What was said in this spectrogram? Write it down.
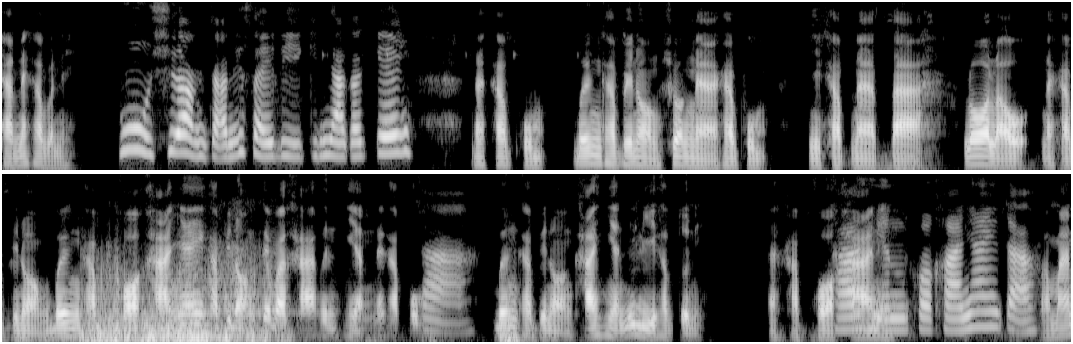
ชัดๆนะครับบัดนี้หู เชื่องจ้านิสัยดีกินยากระเก้งนะครับผมเบิ้งครับพี่น้องช่วงหนาครับผมนี่ครับหน้าตาล่อเรานะครับพี่น้องเบิ้งครับคอขาใหญ่ครับพี่น้องแต่ว่าขาเพิ่นเหี่ยนนะครับผมจ้าเบิ้งครับพี่น้องขาเหี่ยนนี่ลีครับตัวนี้นะครับคอขาขาเห็นี่นคอขาใหญ่จ้าประมาณ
